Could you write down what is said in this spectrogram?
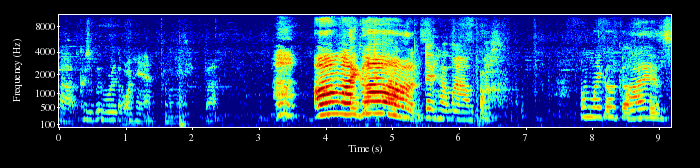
Park because we've already got one here. Oh my god! Don't hurt my arm, please. Oh my god, guys.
